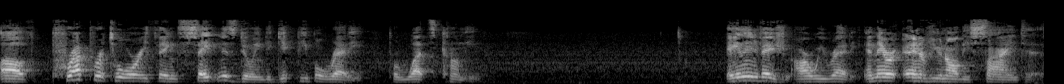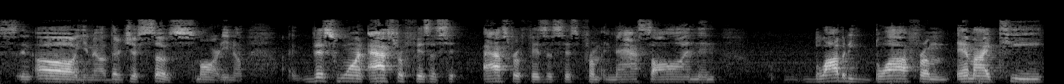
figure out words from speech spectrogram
of preparatory things Satan is doing to get people ready for what's coming. Alien invasion, are we ready? And they were interviewing all these scientists, and oh, you know, they're just so smart. You know, this one astrophysicist, astrophysicist from NASA, and then blah blah blah from MIT,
